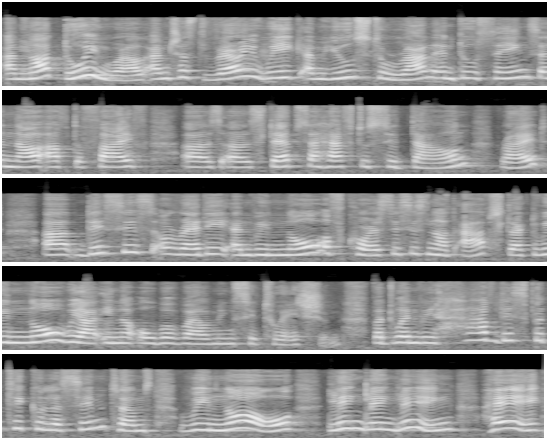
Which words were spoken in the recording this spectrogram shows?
I'm not doing well. I'm just very weak. I'm used to run and do things, and now after five uh, uh, steps, I have to sit down, right? Uh, this is already, and we know, of course, this is not abstract. We know we are in an overwhelming situation. But when we have these particular symptoms, we know, gling, gling, gling, hey,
